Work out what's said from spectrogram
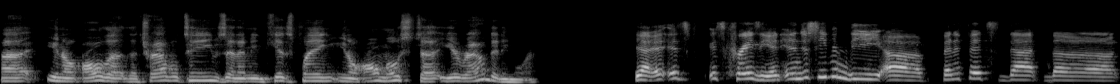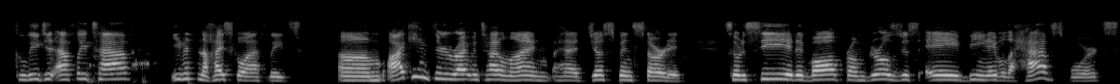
uh, you know, all the, the travel teams and I mean, kids playing, you know, almost uh, year round anymore? Yeah, it's it's crazy, and and just even the uh, benefits that the collegiate athletes have, even the high school athletes. Um, I came through right when Title IX had just been started, so to see it evolve from girls just a being able to have sports,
